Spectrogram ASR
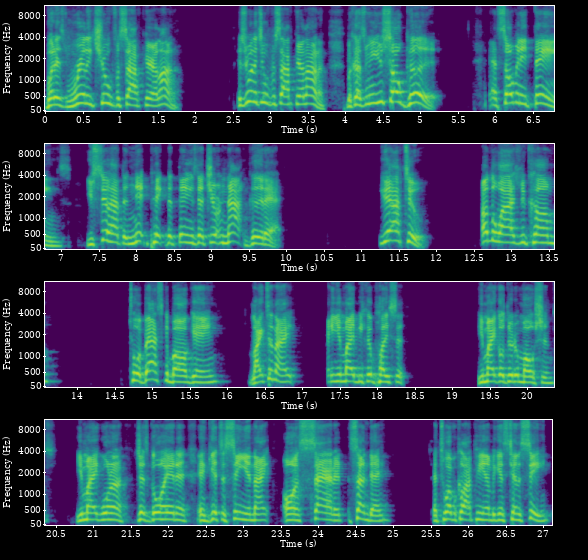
But it's really true for South Carolina. It's really true for South Carolina because when you're so good at so many things, you still have to nitpick the things that you're not good at. You have to. Otherwise, you come to a basketball game like tonight and you might be complacent. You might go through the motions. You might want to just go ahead and, and get to senior night on Saturday, Sunday at 12 o'clock p.m. against Tennessee.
